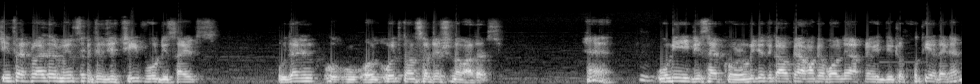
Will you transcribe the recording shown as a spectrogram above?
chief adviser means it is chief who decides with consultation of others হ্যাঁ? উনি ডিসাইড করেন। উনি যদি কাউকে আমাকে বলেন আপনি ওই দুটো খতিয়ে দেখেন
